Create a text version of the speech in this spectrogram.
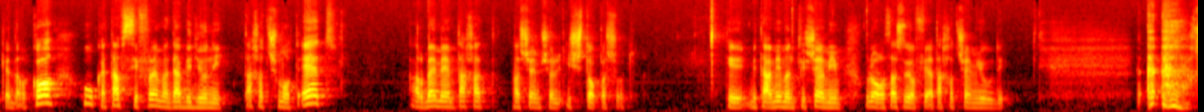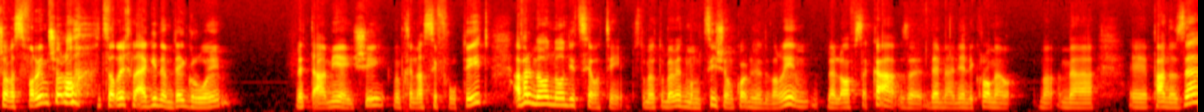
כדרכו, הוא כתב ספרי מדע בדיוני, תחת שמות עט, הרבה מהם תחת השם של אשתו פשוט. כי מטעמים אנטישמיים הוא לא רצה שזה יופיע תחת שם יהודי. עכשיו הספרים שלו, צריך להגיד, הם די גרועים, לטעמי האישי, מבחינה ספרותית, אבל מאוד מאוד יצירתיים. זאת אומרת, הוא באמת ממציא שם כל מיני דברים, ללא הפסקה, זה די מעניין לקרוא מה, מה, מהפן הזה,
